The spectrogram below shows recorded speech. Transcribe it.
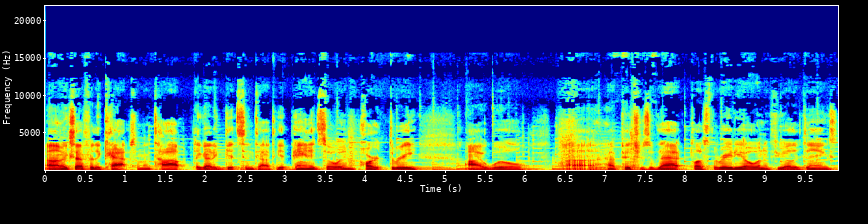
um, except for the caps on the top. They got to get sent out to get painted. So in part three, I will uh, have pictures of that, plus the radio and a few other things.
